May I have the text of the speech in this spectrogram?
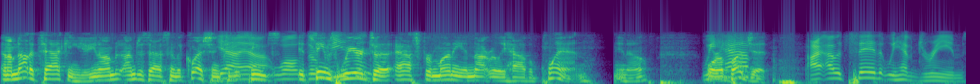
and I'm not attacking you you know I'm I'm just asking the question because Yeah, it yeah. seems Well, it seems weird to ask for money and not really have a plan you know we or a have- budget I, I would say that we have dreams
